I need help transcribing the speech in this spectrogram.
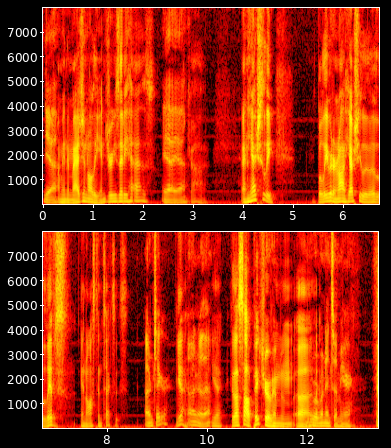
Yeah. I mean, imagine all the injuries that he has. yeah, yeah. God. And he actually, believe it or not, he actually lives in Austin, Texas. Undertaker? Yeah. I know that. Yeah. Because I saw a picture of him. Uh, we'll run into him here.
